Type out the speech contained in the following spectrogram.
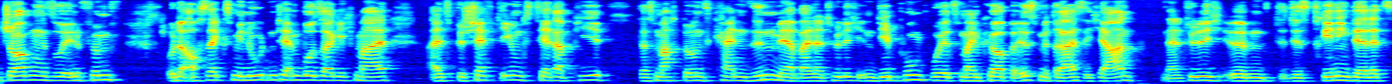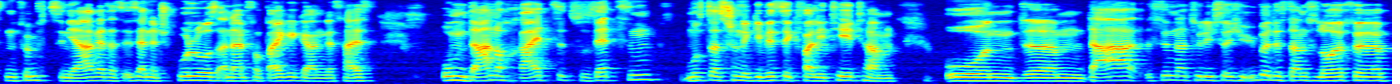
joggen, so in fünf oder auch sechs Minuten Tempo, sage ich mal, als Beschäftigungstherapie, das macht bei uns keinen Sinn mehr, weil natürlich in dem Punkt, wo jetzt mein Körper ist mit 30 Jahren, natürlich ähm, das Training der letzten 15 Jahre, das ist ja nicht spurlos an einem vorbeigegangen. Das heißt, um da noch Reize zu setzen, muss das schon eine gewisse Qualität haben. Und ähm, da sind natürlich solche Überdistanzläufe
